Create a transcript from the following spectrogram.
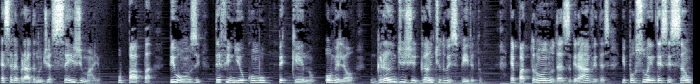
é celebrada no dia 6 de maio. O Papa Pio XI definiu como pequeno, ou melhor, grande gigante do espírito. É patrono das grávidas e, por sua intercessão,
